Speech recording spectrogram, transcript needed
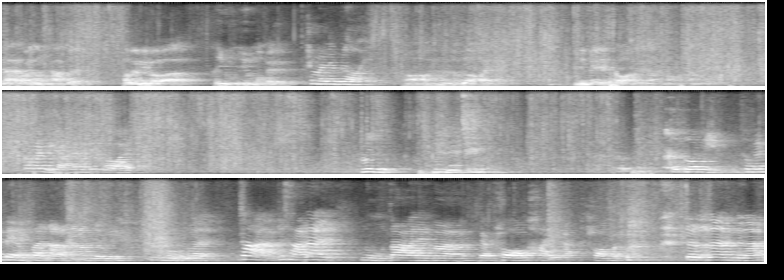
แต่ทำไมต้องพับด้วยทำไมไม่แบบว่าขยุ่มขยุ่มออกไปเลย ให้มันเรียบร้อย อ๋อให้มันเรียบร้อยนี่ไม่ได้สอนเลยนะน้องทำเลย ทำไมถึงอยากให้มันเรียบร้อย ไม่รู้ คือ ตัวหมิงเธอไม่แปรงฟันอาบน้ำเลยหนูด้วยจ้าเมื่อเช้าได้หนูตายมาแบบท้องไข่อะท้องแบบเจอหน้าเนื้อถ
